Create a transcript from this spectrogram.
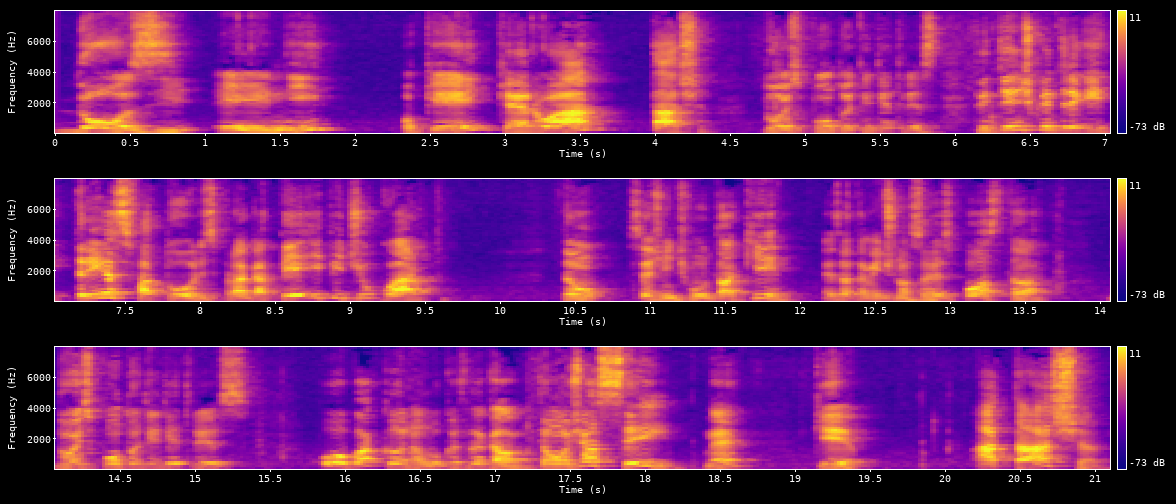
12N, ok? Quero a taxa, 2,83. Tu entende que eu entreguei três fatores para HP e pedi o quarto. Então, se a gente voltar aqui, é exatamente nossa resposta, 2.83. Pô, bacana, Lucas, legal. Então eu já sei, né, que a taxa,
